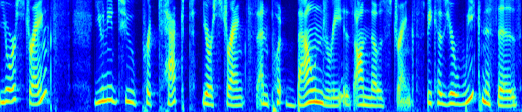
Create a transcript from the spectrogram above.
your strengths, you need to protect your strengths and put boundaries on those strengths because your weaknesses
